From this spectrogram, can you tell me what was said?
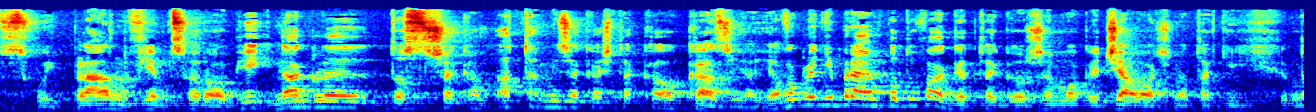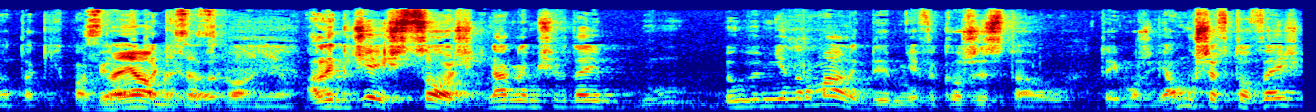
swój plan, wiem co robię i nagle dostrzegam, a tam jest jakaś taka okazja. Ja w ogóle nie brałem pod uwagę tego, że mogę działać na takich, na takich papierach. Znajomy takich- zadzwonił. Ale gdzieś coś i nagle mi się wydaje, byłbym nienormalny, gdybym nie wykorzystał tej możliwości. Ja muszę w to wejść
